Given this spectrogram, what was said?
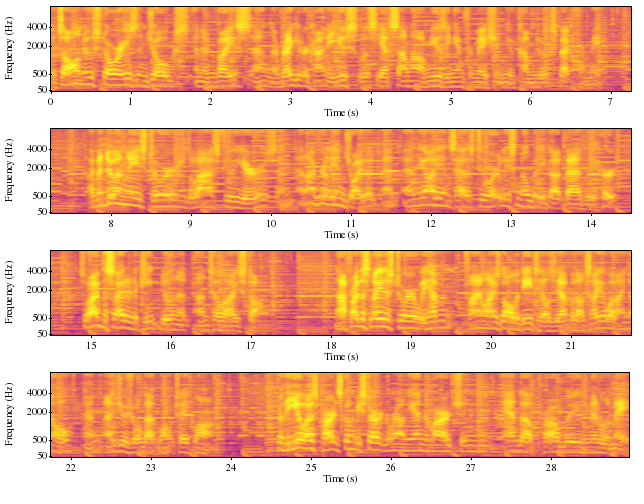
It's all new stories and jokes and advice and the regular kind of useless yet somehow amusing information you've come to expect from me. I've been doing these tours the last few years and, and I've really enjoyed it and, and the audience has too, or at least nobody got badly hurt. So I've decided to keep doing it until I stop. Now for this latest tour, we haven't finalized all the details yet, but I'll tell you what I know, and as usual, that won't take long. For the US part, it's going to be starting around the end of March and end up probably the middle of May.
